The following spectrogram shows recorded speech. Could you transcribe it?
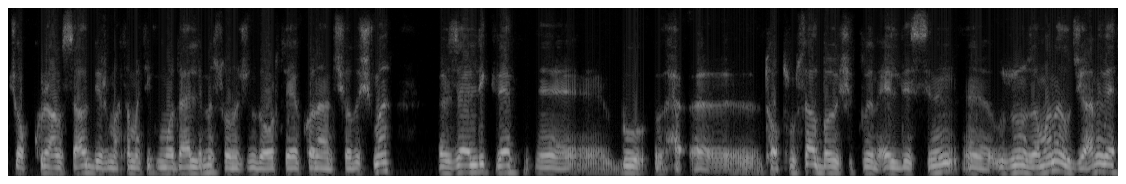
çok kuramsal bir matematik modelleme sonucunda ortaya konan çalışma özellikle e, bu e, toplumsal bağışıklığın eldesinin e, uzun zaman alacağını ve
